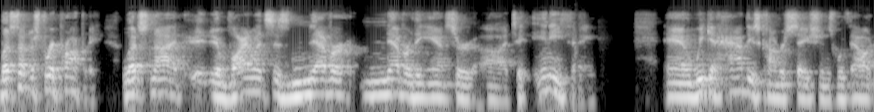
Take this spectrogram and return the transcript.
let's not destroy property. Let's not, you know, violence is never, never the answer uh, to anything and we can have these conversations without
